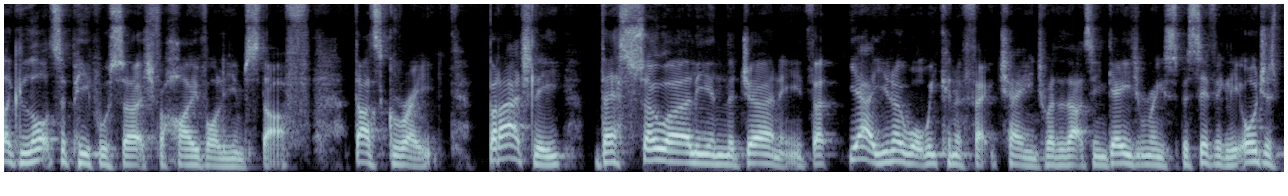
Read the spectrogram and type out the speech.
like lots of people search for high volume stuff. That's great. But actually, they're so early in the journey that, yeah, you know what, we can affect change, whether that's engagement rings specifically or just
